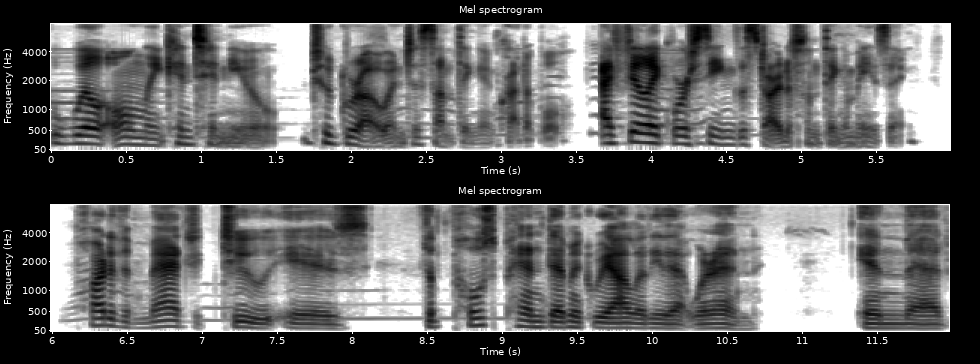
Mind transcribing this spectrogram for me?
will only continue to grow into something incredible. I feel like we're seeing the start of something amazing. Part of the magic, too, is the post pandemic reality that we're in, in that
